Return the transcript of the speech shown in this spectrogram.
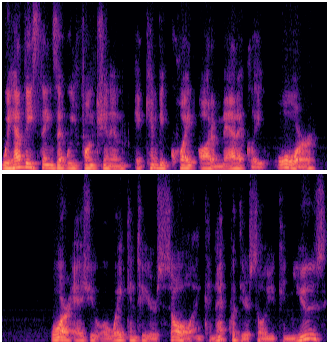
we have these things that we function in it can be quite automatically or or as you awaken to your soul and connect with your soul, you can use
